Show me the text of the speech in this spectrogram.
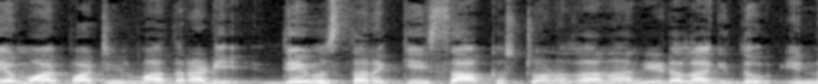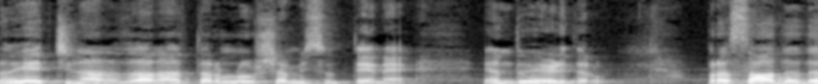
ಎಂವೈ ಪಾಟೀಲ್ ಮಾತನಾಡಿ, ದೇವಸ್ಥಾನಕ್ಕೆ ಸಾಕಷ್ಟು ಅನುದಾನ ನೀಡಲಾಗಿದ್ದು, ಇನ್ನೂ ಹೆಚ್ಚಿನ ಅನುದಾನ ತರಲು ಶ್ರಮಿಸುತ್ತೇನೆ ಎಂದು ಹೇಳಿದರು. ಪ್ರಸಾದದ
